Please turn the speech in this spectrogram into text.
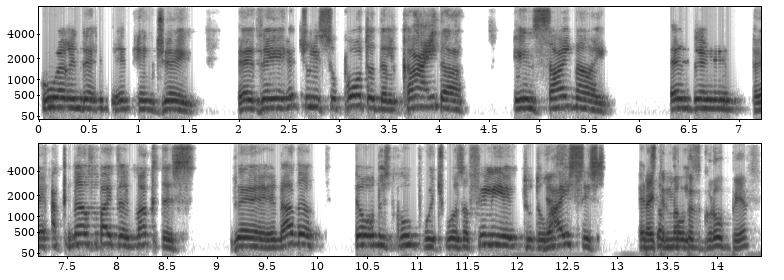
who were in, the, in, in jail. Uh, they actually supported Al Qaeda in Sinai and the uh, Aknaf Bait al Maqdis, the another terrorist group which was affiliated to, to yes. ISIS. Bait al Maqdis group, yes.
